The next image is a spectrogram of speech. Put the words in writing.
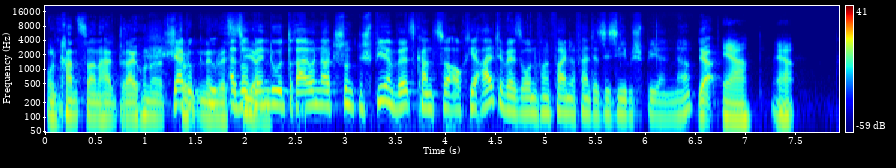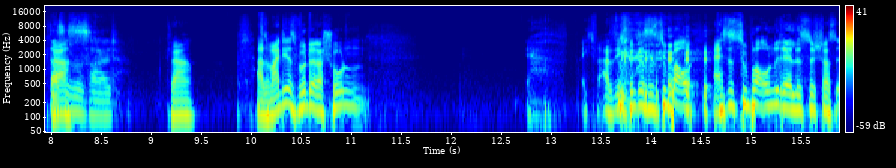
Und kannst dann halt 300 Ja, Stunden du, investieren. also wenn du 300 Stunden spielen willst, kannst du auch die alte Version von Final Fantasy VII spielen, ne? Ja, Ja, ja. Das Klar, ist es halt. klar. Also meint ihr, es würde da schon. Ja, ich, also ich finde, es ist super, es ist super unrealistisch, dass,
